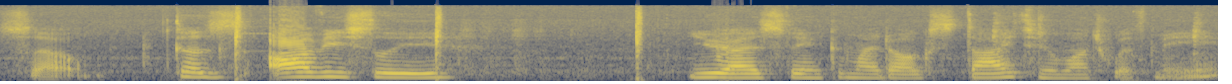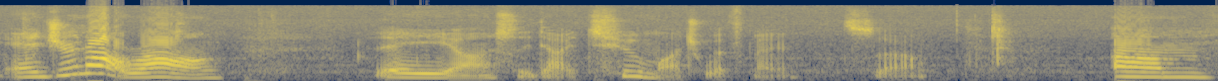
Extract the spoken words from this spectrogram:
So, because obviously you guys think my dogs die too much with me. And you're not wrong. They honestly die too much with me. So, um,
